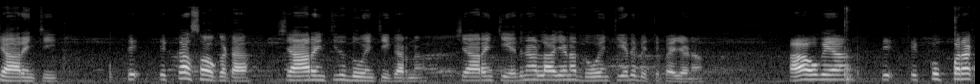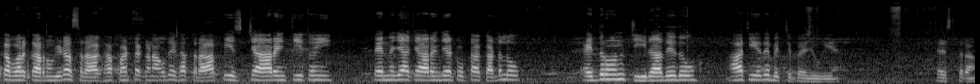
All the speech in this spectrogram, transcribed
4 ਇੰਚੀ ਤੇ ਇੱਕ ਆ ਸੌਕਟ ਆ 4 ਇੰਚੀ ਤੋਂ 2 ਇੰਚੀ ਕਰਨਾ। 4 ਇੰਚੀ ਇਹਦੇ ਨਾਲ ਲਾ ਜਾਣਾ 2 ਇੰਚੀ ਇਹਦੇ ਵਿੱਚ ਪੈ ਜਾਣਾ। ਆ ਹੋ ਗਿਆ ਤੇ ਇੱਕ ਉੱਪਰ ਆ ਕਵਰ ਕਰਨ ਨੂੰ ਜਿਹੜਾ ਸਰਾਖ ਆਪਾਂ ਢੱਕਣਾ, ਉਹਦੇ ਖਾਤਰ ਆ ਪੀਸ 4 ਇੰਚੀ ਤੋਂ ਹੀ 3 ਜਾਂ 4 ਇੰਚ ਦਾ ਟੋਟਾ ਕੱਢ ਲਓ। ਇਧਰੋਂ ਉਹਨੂੰ ਚੀਰਾ ਦੇ ਦਿਓ। ਆ ਚੀਜ਼ ਇਹਦੇ ਵਿੱਚ ਪੈ ਜੂਗੀ ਇਸ ਤਰ੍ਹਾਂ।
